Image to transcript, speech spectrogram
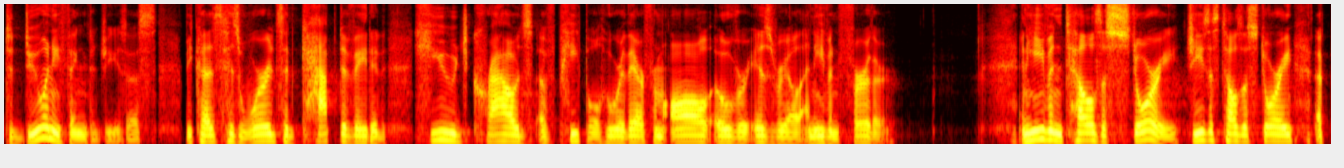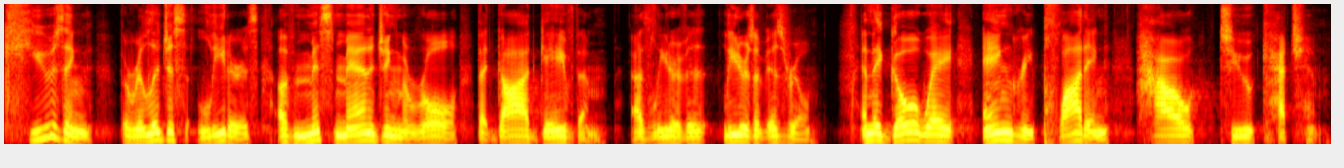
to do anything to Jesus because his words had captivated huge crowds of people who were there from all over Israel and even further. And he even tells a story. Jesus tells a story accusing the religious leaders of mismanaging the role that God gave them as leader leaders of Israel. And they go away angry, plotting how to catch him.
